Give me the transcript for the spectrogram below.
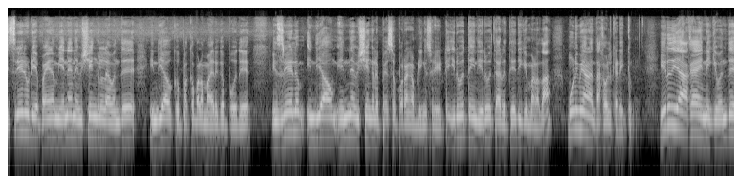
இஸ்ரேலுடைய பயணம் என்னென்ன விஷயங்களில் வந்து இந்தியாவுக்கு பக்கபலமாக இருக்க போகுது இஸ்ரேலும் இந்தியாவும் என்ன விஷயங்களை பேச போகிறாங்க அப்படின்னு சொல்லிட்டு இருபத்தைந்து இருபத்தாறு தேதிக்கு மேலே தான் முழுமையான தகவல் கிடைக்கும். இறுதியாக இன்றைக்கி வந்து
